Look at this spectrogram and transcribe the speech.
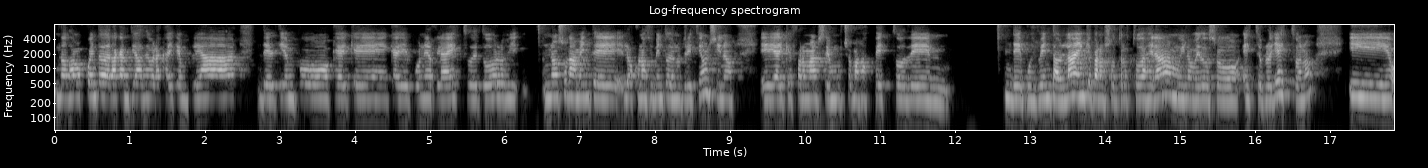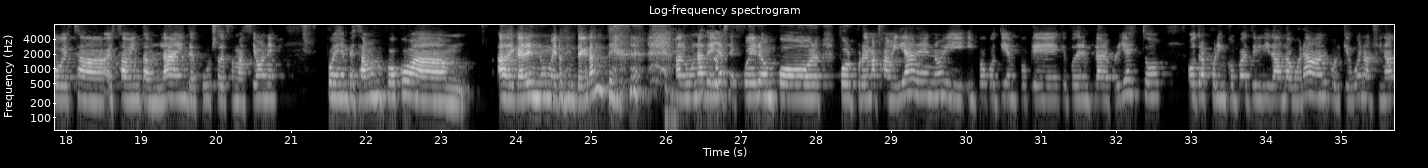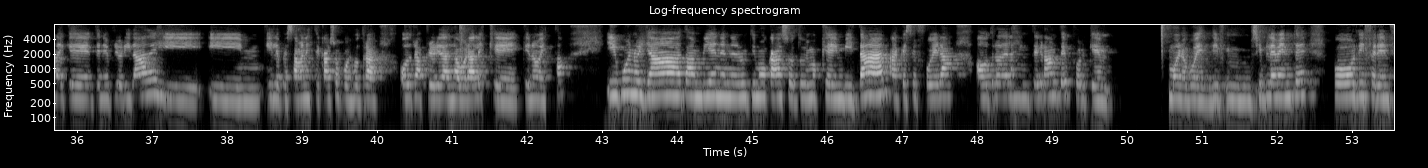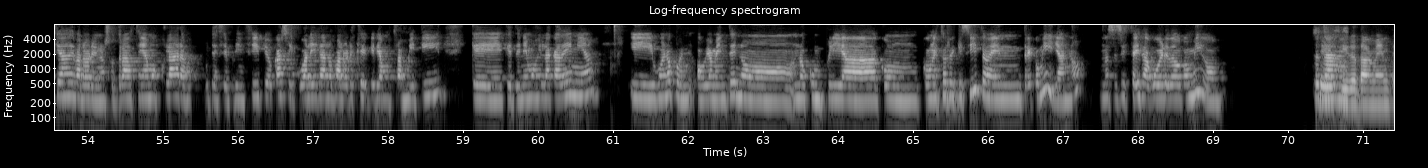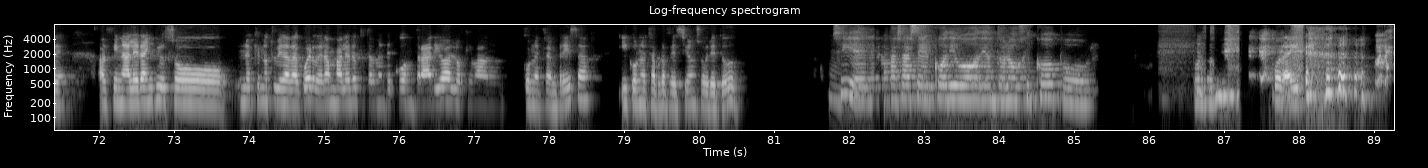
nos damos cuenta de la cantidad de horas que hay que emplear, del tiempo que hay que, que, hay que ponerle a esto, de todos los no solamente los conocimientos de nutrición, sino eh, hay que formarse en muchos más aspectos de, pues, venta online, que para nosotros todas era muy novedoso este proyecto, ¿no? Y, o esta, esta venta online de cursos, de formaciones, pues empezamos un poco a, a decaer en números de integrantes. Algunas de ellas se fueron por, problemas familiares ¿no? y, poco tiempo que, que poder emplear el proyecto otras por incompatibilidad laboral, porque bueno, al final hay que tener prioridades y, y, le pesaba en este caso pues otras, otras prioridades laborales que, que, no esta. Y bueno, ya también en el último caso tuvimos que invitar a que se fuera a otra de las integrantes porque bueno, pues simplemente por diferencia de valores. Nosotras teníamos claro desde el principio casi cuáles eran los valores que queríamos transmitir, que, que tenemos en la academia y bueno, pues obviamente no, cumplía con, estos requisitos, entre comillas, ¿no? No sé si estáis de acuerdo conmigo. Sí, sí, totalmente. Al final era incluso, no es que no estuviera de acuerdo, eran valores totalmente contrarios a lo que van con nuestra empresa y con nuestra profesión sobre todo. Sí, el pasarse el código deontológico por, por, por ahí.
